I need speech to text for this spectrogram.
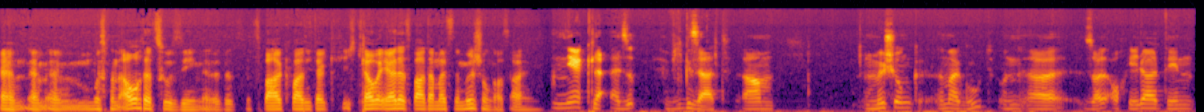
Ähm, ähm, ähm, muss man auch dazu sehen. Also das, das war quasi, da, ich glaube eher, das war damals eine Mischung aus allen. Ja klar, also wie gesagt, ähm, Mischung immer gut und äh, soll auch jeder den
